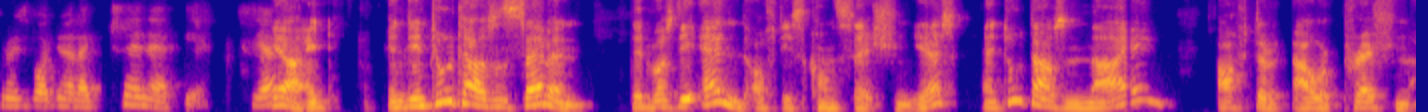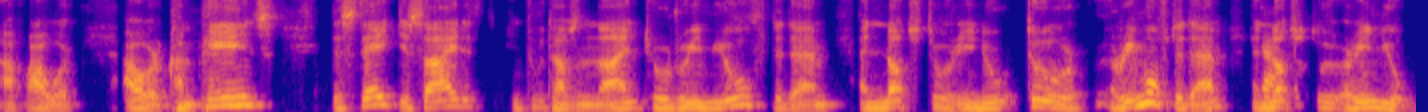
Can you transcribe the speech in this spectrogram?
proizvodnju električne energije. Yes? yeah and and in 2007 that was the end of this concession yes and 2009 after our pressure of our our campaigns the state decided in 2009 to remove the dam and not to renew to remove the dam and not to renew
